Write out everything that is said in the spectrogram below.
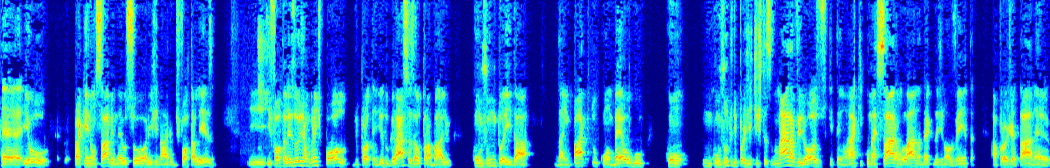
é, eu, para quem não sabe, né, eu sou originário de Fortaleza, e, e, Fortaleza hoje é um grande polo de protendido, graças ao trabalho conjunto aí da, da Impacto com a Belgo, com um conjunto de projetistas maravilhosos que tem lá, que começaram lá na década de 90 a projetar, né?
